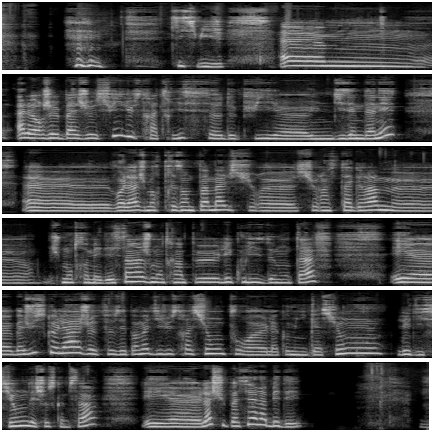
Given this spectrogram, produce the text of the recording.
Qui suis-je? Euh, Alors, je, bah, je suis illustratrice depuis une dizaine d'années. Euh, voilà, je me représente pas mal sur euh, sur Instagram. Euh, je montre mes dessins, je montre un peu les coulisses de mon taf. Et bah, jusque là, je faisais pas mal d'illustrations pour la communication, l'édition, des choses comme ça. Et là, je suis passée à la BD.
